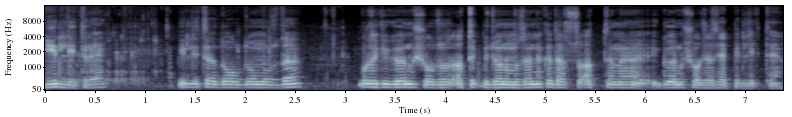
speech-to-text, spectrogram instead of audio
1 litre. 1 litre dolduğumuzda buradaki görmüş olduğunuz atık bidonumuza ne kadar su attığını görmüş olacağız hep birlikte.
